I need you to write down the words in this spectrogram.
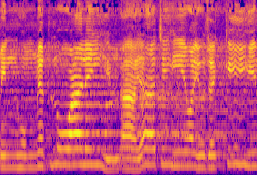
منهم يتلو عليهم آياته ويزكيهم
